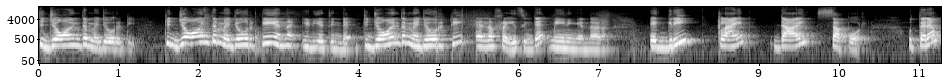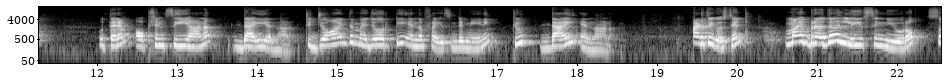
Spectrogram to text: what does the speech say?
to join the majority to join the majority എന്ന ഇഡിയത്തിന്റെ ടു ജോയിൻ ദ മെജോറിറ്റി എന്ന ഫ്രേസിന്റെ മീനിങ് എന്താണ്? എഗ്രി ക്ലൈന്റ് ഡൈ സപ്പോർട്ട് ഉത്തരം ഉത്തരം ഓപ്ഷൻ സി ആണ്. ഡൈ എന്നാണ്. ടു ജോയിൻ ദ മെജോറിറ്റി എന്ന ഫ്രേസിന്റെ മീനിങ് ടു ഡൈ എന്നാണ്. അടുത്ത question my brother lives in Europe so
